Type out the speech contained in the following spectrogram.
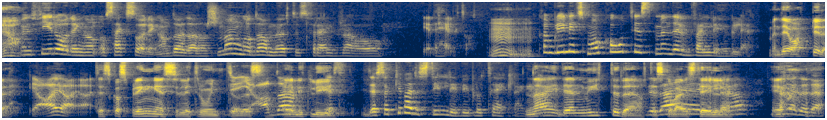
Ja. Men fireåringene og seksåringene, da er det arrangement, og da møtes foreldre og i det hele tatt. Mm. Kan bli litt småkaotisk, men det er veldig hyggelig. Men det er artig, det. Ja, ja, ja. Det skal springes litt rundt, og det ja, da, er litt lyd. Det, det, skal ikke være stille i bibliotek lenger. Nei, det er en myte, det, at det, det skal være stille. Ja, ja. det det.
